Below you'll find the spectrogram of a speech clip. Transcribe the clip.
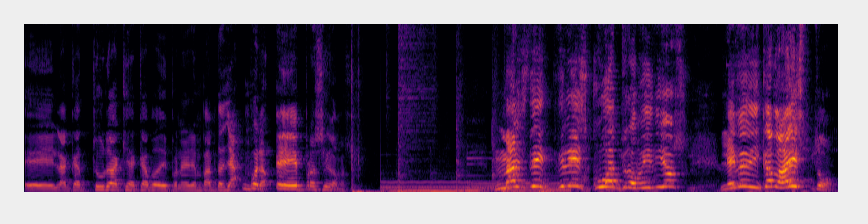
eh, la captura que acabo de poner en pantalla. Bueno, eh, prosigamos. Más de 3-4 vídeos le he dedicado a esto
